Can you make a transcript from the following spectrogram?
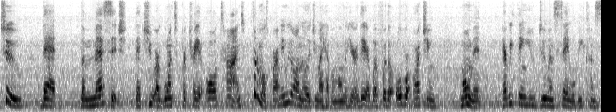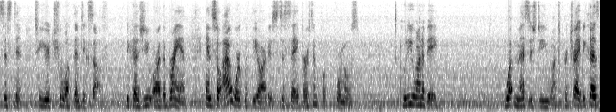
two, that the message that you are going to portray at all times, for the most part, I mean, we all know that you might have a moment here or there, but for the overarching moment, everything you do and say will be consistent to your true, authentic self because you are the brand. And so I work with the artists to say, first and foremost, who do you want to be? What message do you want to portray? Because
